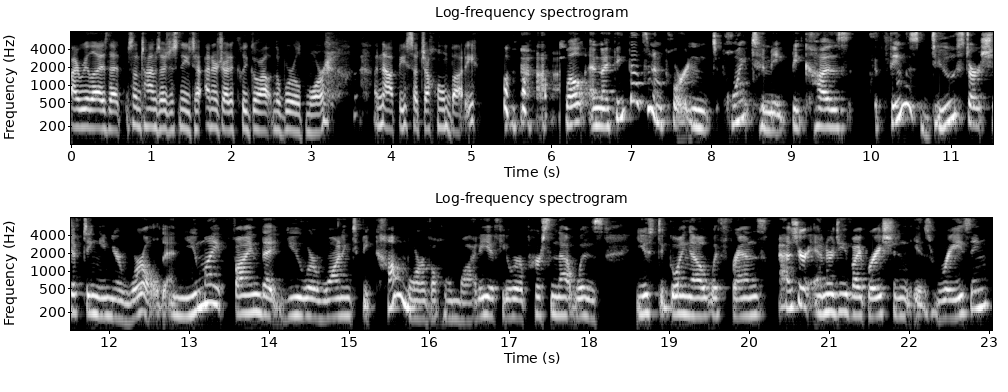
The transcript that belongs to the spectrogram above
I realize that sometimes I just need to energetically go out in the world more and not be such a homebody. well, and I think that's an important point to make because things do start shifting in your world and you might find that you are wanting to become more of a homebody if you were a person that was used to going out with friends. As your energy vibration is raising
